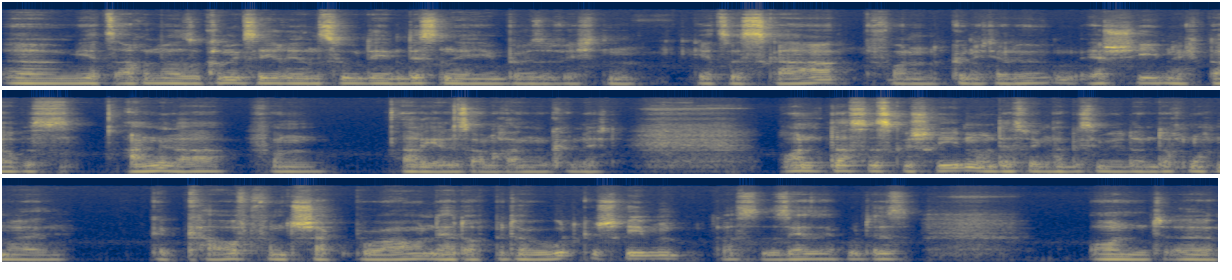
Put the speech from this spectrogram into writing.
ähm, jetzt auch immer so Comicserien zu den Disney-Bösewichten. Jetzt ist Scar von König der Löwen erschienen. Ich glaube, es Angela von Ariel ist auch noch angekündigt. Und das ist geschrieben und deswegen habe ich sie mir dann doch nochmal gekauft von Chuck Brown. Der hat auch Bitterroot geschrieben, was sehr, sehr gut ist. Und äh,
